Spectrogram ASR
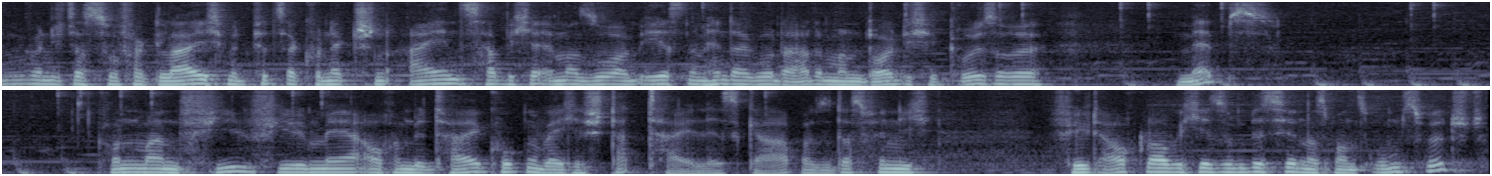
Wenn ich das so vergleiche mit Pizza Connection 1, habe ich ja immer so am ehesten im Hintergrund, da hatte man deutliche größere Maps. Konnte man viel, viel mehr auch im Detail gucken, welche Stadtteile es gab. Also das finde ich Fehlt auch, glaube ich, hier so ein bisschen, dass man es umswitcht.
